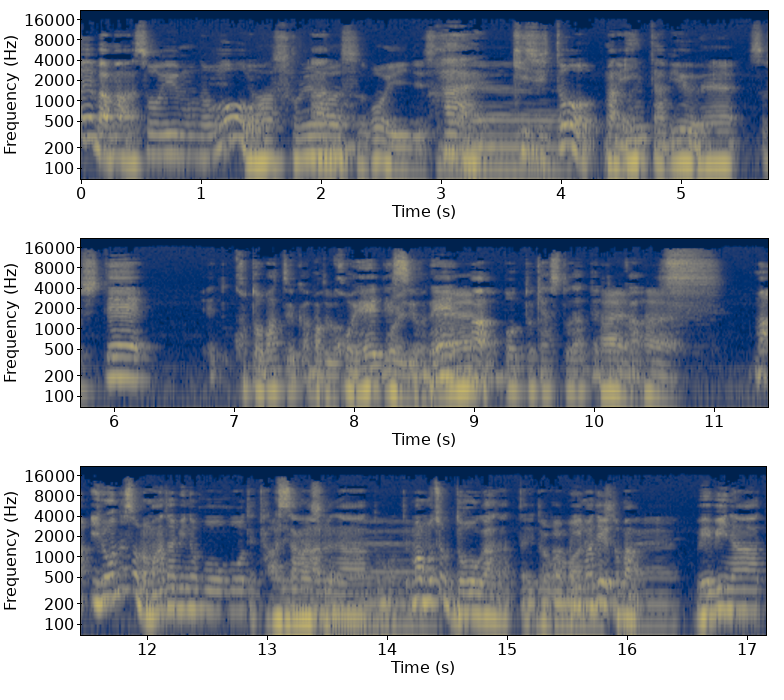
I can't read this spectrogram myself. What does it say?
例えばまあそういうものいをや、、それはすごいいいですね。はい、記事と、まあインタビュー、ね。そして、えっと、言葉というか、まあ声ですよね。まあ、ポッドキャストだったりとか。まあ、いろんなその学びの方法ってたくさんあるなと思って、まあもちろん動画だったりとか、今で言うとまあ、あ、ウェビナーっ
